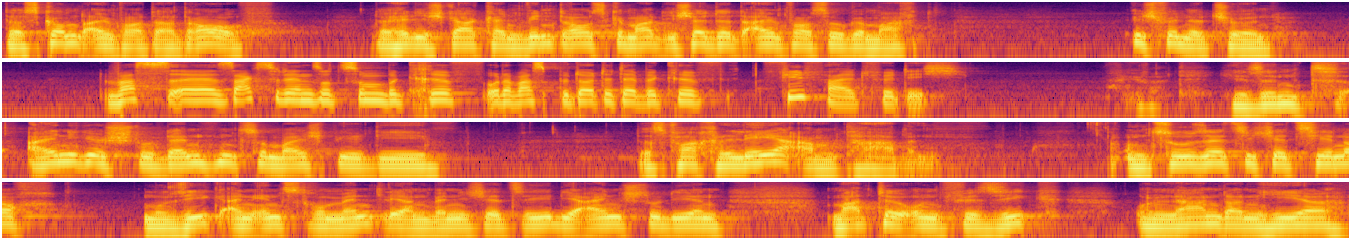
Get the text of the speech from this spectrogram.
das kommt einfach da drauf. Da hätte ich gar keinen Wind draus gemacht. Ich hätte es einfach so gemacht. Ich finde es schön. Was äh, sagst du denn so zum Begriff oder was bedeutet der Begriff Vielfalt für dich? Hier sind einige Studenten zum Beispiel, die das Fach Lehramt haben und zusätzlich jetzt hier noch Musik, ein Instrument lernen. Wenn ich jetzt sehe, die einen studieren Mathe und Physik und lernen dann hier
